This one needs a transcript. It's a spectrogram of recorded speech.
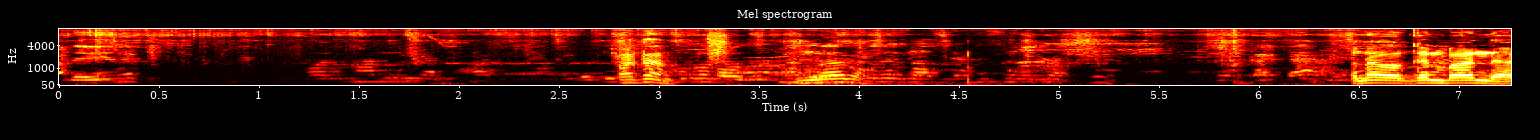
రంజని అన్న ఒగ్గని బాగుందా?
